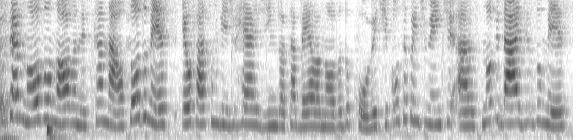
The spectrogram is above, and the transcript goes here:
Você é novo ou nova nesse canal, todo mês eu faço um vídeo reagindo à tabela nova do Covet e, consequentemente, as novidades do mês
